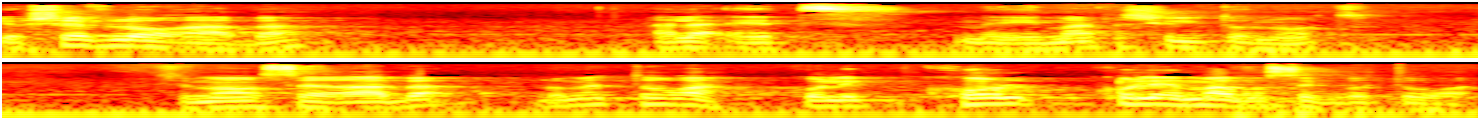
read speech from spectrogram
יושב לו רבא על העץ מאימת השלטונות, ומה עושה רבא? לומד תורה, כל, כל, כל ימיו עוסק בתורה.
